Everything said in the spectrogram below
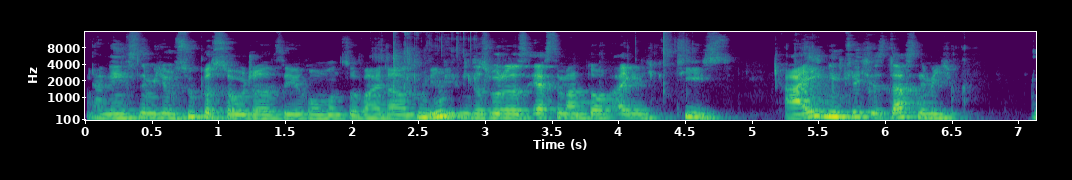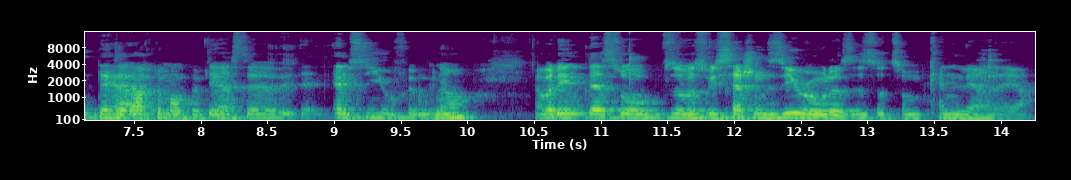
Da ging es nämlich um Super Soldier Serum und so weiter. Und Mhm. das wurde das erste Mal dort eigentlich geteased. Eigentlich ist das nämlich der, Der der erste äh, MCU-Film, genau. Mhm. Aber den, der ist so sowas wie Session Zero, das ist so zum Kennenlernen, ja.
